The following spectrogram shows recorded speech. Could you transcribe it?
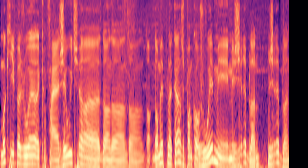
Moi qui ai pas joué, enfin j'ai Witcher euh, dans, dans, dans, dans- dans mes placards, j'ai pas encore joué, mais, mais j'irai Blan. J'irai Blan.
